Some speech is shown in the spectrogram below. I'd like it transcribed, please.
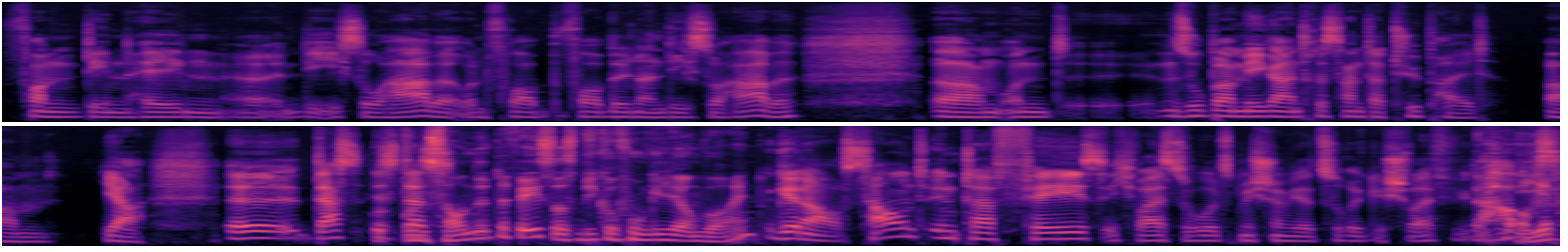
von den Helden, äh, die ich so habe und Vor Vorbildern, die ich so habe. Ähm, und ein super, mega interessanter Typ halt. Ähm, ja, äh, das ist und das. Soundinterface, das Mikrofon geht ja irgendwo rein? Genau, Soundinterface. Ich weiß, du holst mich schon wieder zurück. Ich schweife wieder aus. Yep.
